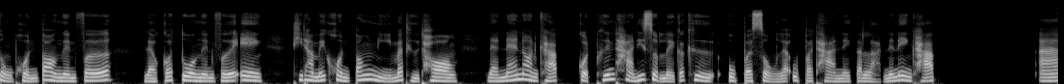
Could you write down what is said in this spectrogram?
ส่งผลต่อเงินเฟ้อ แล้วก็ตัวเงินเฟ้อเอง ที่ทำให้คนต้องหนีมาถือทอง และแน่นอนครับกฎพื้นฐานที่สุดเลยก็คือ อุปสงค์และอุปทานในตลาดนั่นเองครับอ่า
